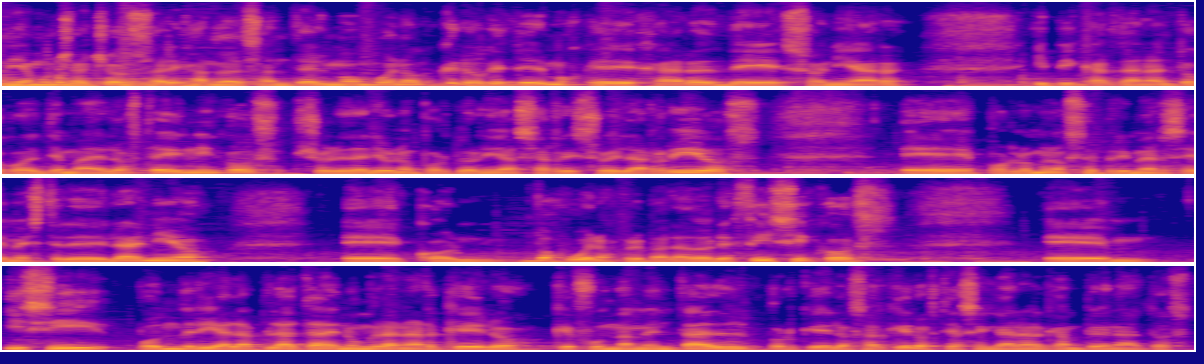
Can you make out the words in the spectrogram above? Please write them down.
Buen día muchachos, Alejandro de Santelmo. Bueno, creo que tenemos que dejar de soñar y picar tan alto con el tema de los técnicos. Yo le daría una oportunidad a Cerrizuela Ríos, eh, por lo menos el primer semestre del año, eh, con dos buenos preparadores físicos. Eh, y sí pondría la plata en un gran arquero, que es fundamental porque los arqueros te hacen ganar campeonatos.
